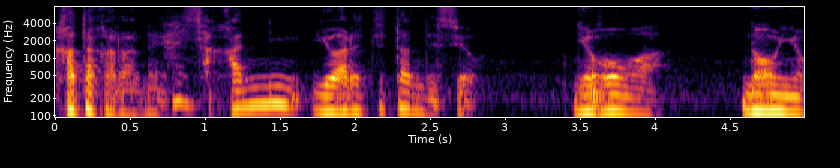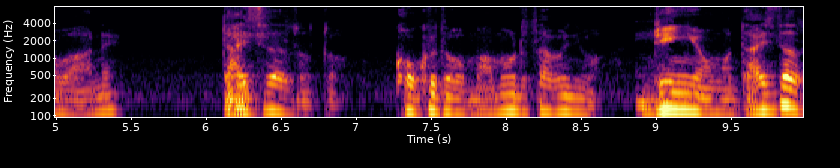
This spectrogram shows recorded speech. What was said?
方からね、盛んに言われてたんですよ。日本は農業はね大事だぞと。国土を守るためにも林業も大事だぞ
